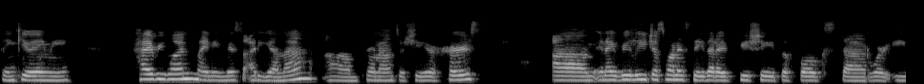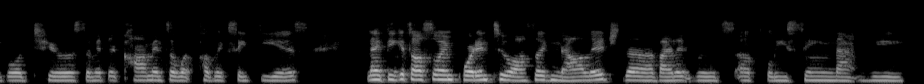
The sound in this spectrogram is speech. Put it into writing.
Thank you, Amy. Hi, everyone. My name is Ariana. Um, pronouns are she, her, hers. Um, and I really just want to say that I appreciate the folks that were able to submit their comments on what public safety is. And I think it's also important to also acknowledge the violent roots of policing that we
